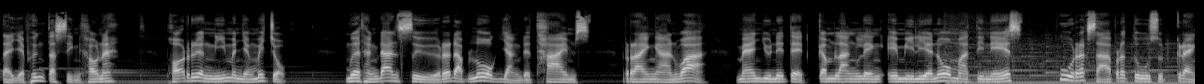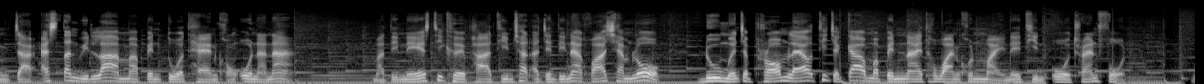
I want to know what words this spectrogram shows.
แต่อย่าเพิ่งตัดสินเขานะ เพราะเรื่องนี้มันยังไม่จบ เมื่อทางด้านสื่อระดับโลกอย่าง The Times รายงานว่าแมนยู i นเต็ดกำลังเล็งเอมิเลียโน มาติเนส ผู้รักษาประตูสุดแกร่งจากแอสตันวิลล่ามาเป็นตัวแทนของโอนาน่า มาติเนสที่เคยพาทีมชาติอาร์เจนตินาคว้าแชมป์โลก ดูเหมือนจะพร้อมแล้วที่จะก้าวมาเป็นนายทวารคนใหม่ในทีมโอทรานฟอร์ด แ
